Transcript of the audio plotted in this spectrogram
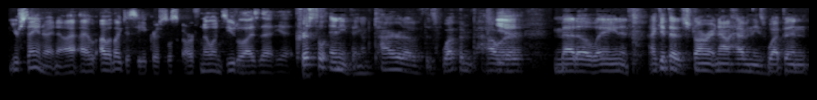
you're saying right now. I, I, I would like to see a crystal Skaarf. No one's utilized that yet. Crystal anything. I'm tired of this weapon power yeah. meta lane, and I get that it's strong right now having these weapon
